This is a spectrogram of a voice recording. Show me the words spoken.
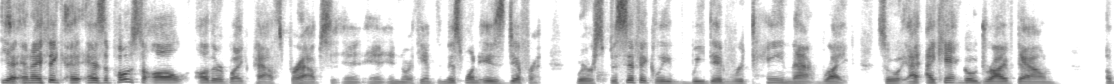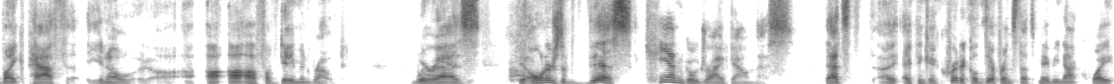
Yeah, So- and I think as opposed to all other bike paths, perhaps in, in, in Northampton, this one is different, where specifically we did retain that right. So I, I can't go drive down a bike path, you know, uh, uh, off of Damon Road, whereas the owners of this can go drive down this. that's I, I think a critical difference that's maybe not quite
